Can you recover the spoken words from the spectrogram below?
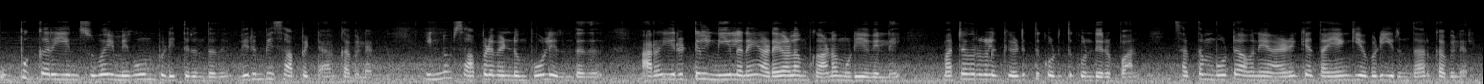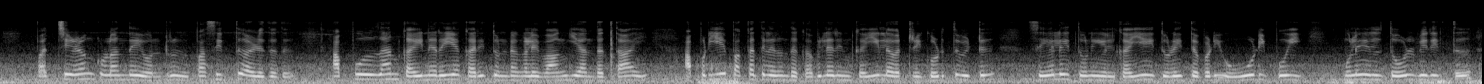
உப்புக்கறியின் சுவை மிகவும் பிடித்திருந்தது. விரும்பி சாப்பிட்டார் கபிலர். இன்னும் சாப்பிட வேண்டும் போல் இருந்தது. அரை இருட்டில் நீலனை அடையாளம் காண முடியவில்லை. மற்றவர்களுக்கு எடுத்துக் கொடுத்துக் கொண்டிருப்பான். சத்தம் போட்டு அவனை அழைக்கத் தயங்கியபடி இருந்தார் கபிலர். பச்சிளங்குழந்தை ஒன்று பசித்து அழுதது. அப்போதுதான் கை நிறைய கறித்துண்டங்களை வாங்கிய அந்தத் தாய் அப்படியே பக்கத்திலிருந்த கபிலரின் கையில் அவற்றைக் கொடுத்துவிட்டு சேலைத் துணியில் கையைத் துடைத்தபடி ஓடிப்போய் முலையில் தோல் விரித்துப்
